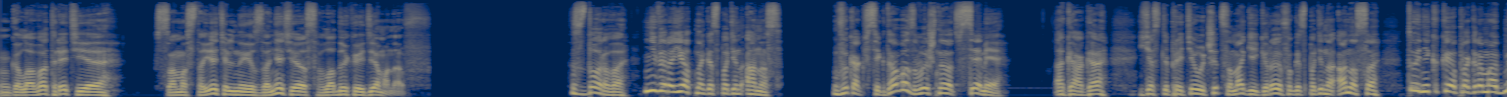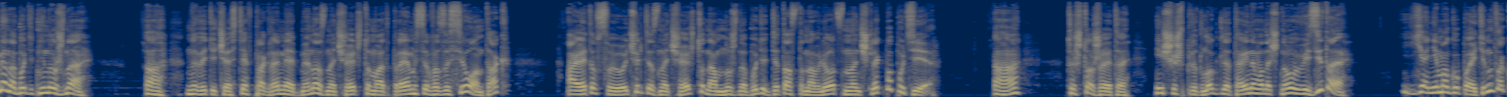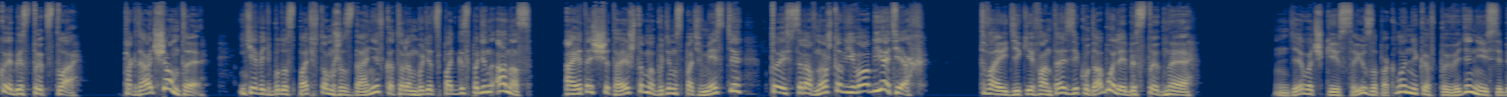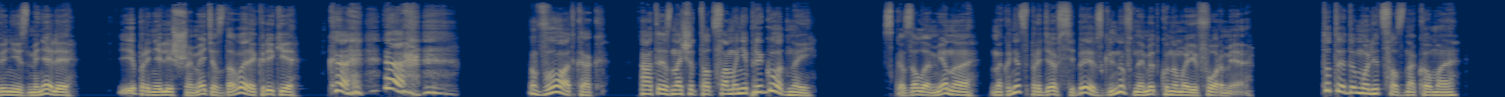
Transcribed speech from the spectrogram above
Глава третья. Самостоятельные занятия с владыкой демонов. «Здорово! Невероятно, господин Анос! Вы, как всегда, возвышены над всеми!» «Ага-ага, если прийти учиться магии героев у господина Аноса, то и никакая программа обмена будет не нужна!» «А, но ведь участие в программе обмена означает, что мы отправимся в Азосион, так? А это, в свою очередь, означает, что нам нужно будет где-то останавливаться на ночлег по пути?» «А? Ты что же это, ищешь предлог для тайного ночного визита?» «Я не могу пойти на такое бесстыдство!» «Тогда о чем ты? Я ведь буду спать в том же здании, в котором будет спать господин Анас, а это считает, что мы будем спать вместе, то есть все равно, что в его объятиях! Твои дикие фантазии куда более бесстыдные!» Девочки из Союза поклонников поведения себе не изменяли и принялись шуметь, издавая крики «Ка! А!» «Вот как! А ты, значит, тот самый непригодный!» Сказала Мена, наконец придя в себя и взглянув на метку на моей форме. Тут, я думаю, лицо знакомое.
